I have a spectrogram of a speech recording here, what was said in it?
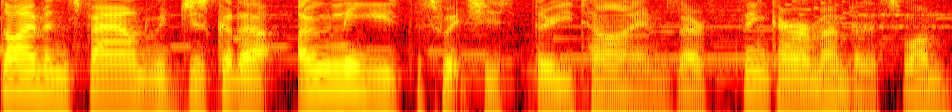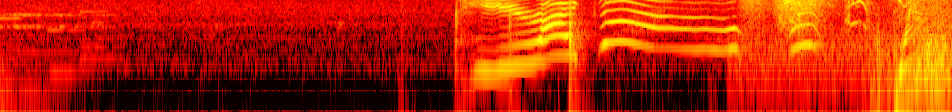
Diamonds found. We've just got to only use the switches three times. I think I remember this one. Here I go!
